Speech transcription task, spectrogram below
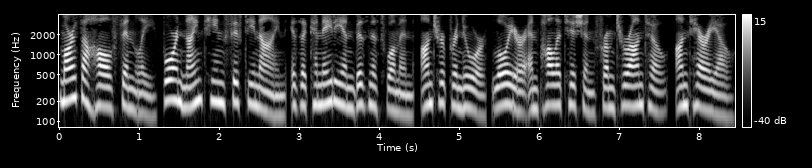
Martha Hall Findlay born 1959, is a Canadian businesswoman, entrepreneur, lawyer and politician from Toronto, Ontario.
